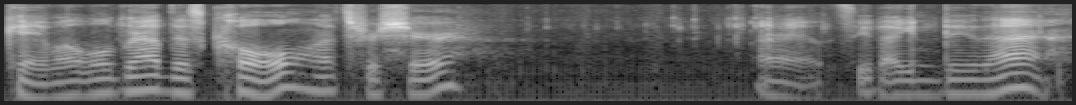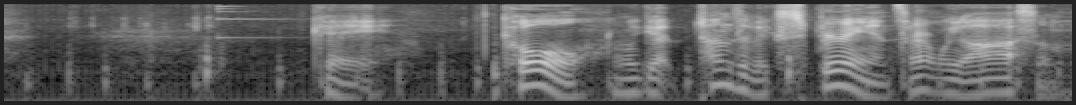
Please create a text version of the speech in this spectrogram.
Okay, well we'll grab this coal, that's for sure. Alright, let's see if I can do that. Okay, coal. We got tons of experience, aren't we awesome?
